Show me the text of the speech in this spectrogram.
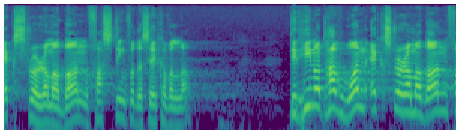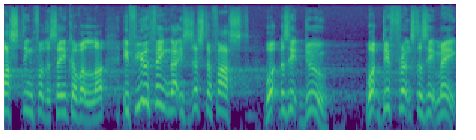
extra Ramadan fasting for the sake of Allah? Did he not have one extra Ramadan fasting for the sake of Allah? If you think that it's just a fast, what does it do? What difference does it make?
